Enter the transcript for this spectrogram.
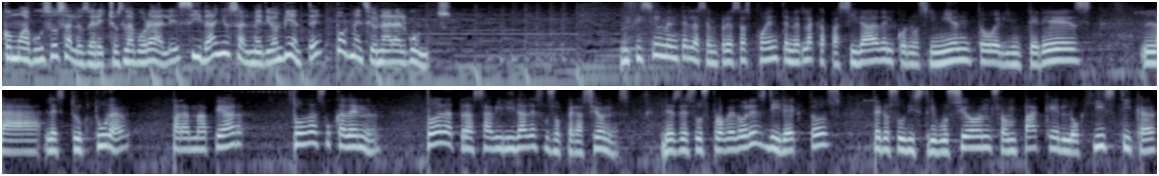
como abusos a los derechos laborales y daños al medio ambiente, por mencionar algunos. Difícilmente las empresas pueden tener la capacidad, el conocimiento, el interés, la, estructura para mapear toda su cadena toda la trazabilidad de sus operaciones, desde sus proveedores directos, pero su distribución, su empaque, logística.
